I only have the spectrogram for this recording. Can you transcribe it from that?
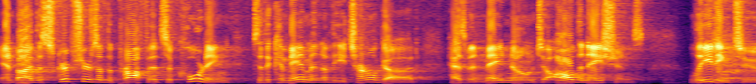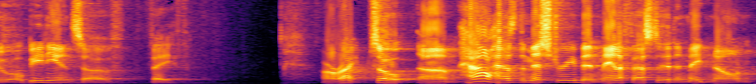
and by the scriptures of the prophets, according to the commandment of the eternal God, has been made known to all the nations, leading to obedience of faith. All right, so um, how has the mystery been manifested and made known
